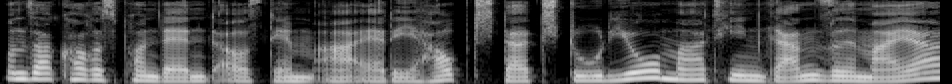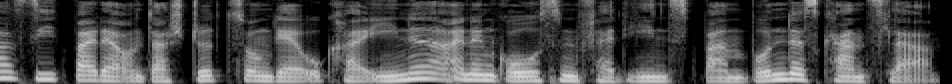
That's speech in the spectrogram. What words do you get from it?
Unser Korrespondent aus dem ARD Hauptstadtstudio, Martin Ganselmeier, sieht bei der Unterstützung der Ukraine einen großen Verdienst beim Bundeskanzler.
